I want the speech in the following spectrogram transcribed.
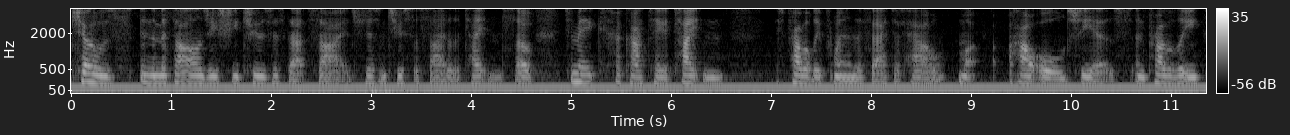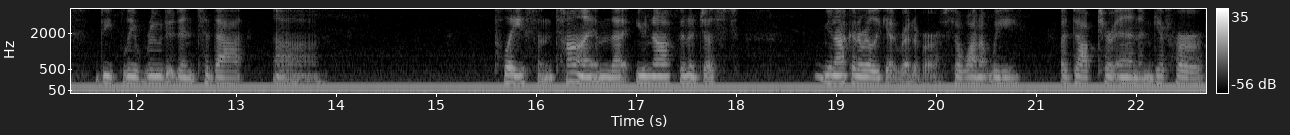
chose in the mythology she chooses that side. She doesn't choose the side of the Titans. So to make Hecate a Titan is probably pointing the fact of how how old she is and probably deeply rooted into that uh, place and time that you're not going to just you're not going to really get rid of her. So why don't we adopt her in and give her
